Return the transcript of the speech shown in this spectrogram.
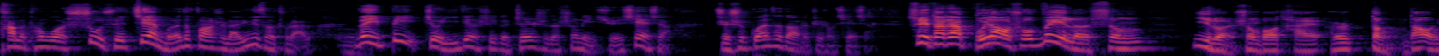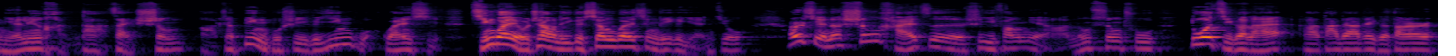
他们通过数学建模的方式来预测出来的，未必就一定是一个真实的生理学现象，只是观测到的这种现象。所以大家不要说为了生异卵双胞胎而等到年龄很大再生啊，这并不是一个因果关系。尽管有这样的一个相关性的一个研究，而且呢，生孩子是一方面啊，能生出多几个来啊，大家这个当然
